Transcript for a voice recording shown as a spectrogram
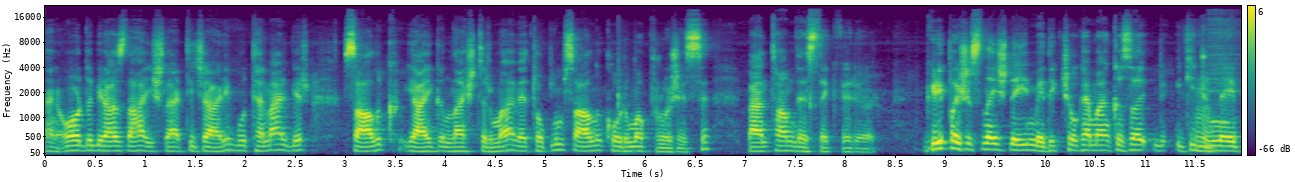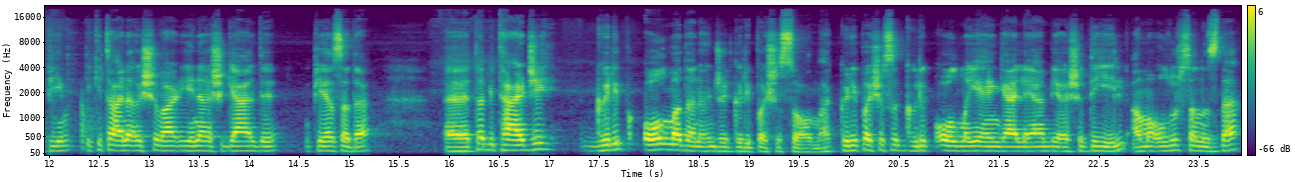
Yani orada biraz daha işler ticari. Bu temel bir sağlık yaygınlaştırma ve toplum sağlığını koruma projesi. Ben tam destek veriyorum. Grip aşısına hiç değinmedik. Çok hemen kısa iki cümle yapayım. İki tane aşı var. Yeni aşı geldi piyasada. Ee, tabii tercih grip olmadan önce grip aşısı olmak. Grip aşısı grip olmayı engelleyen bir aşı değil ama olursanız da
